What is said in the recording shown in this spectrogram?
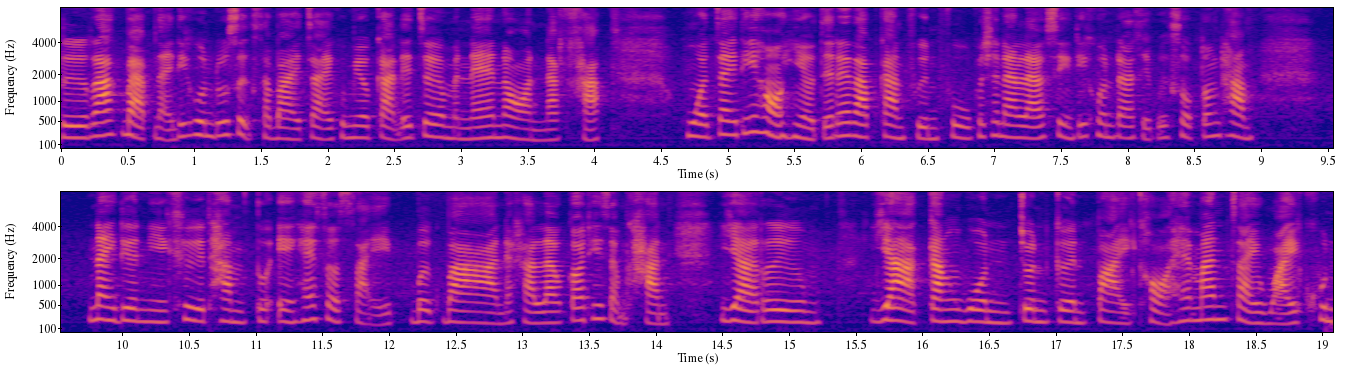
หรือรักแบบไหนที่คุณรู้สึกสบายใจ คุณมีโอกาสได้เจอมันแน่นอนนะคะ หัวใจที่ห่อเหี่ยวจะได้รับการฟื้นฟู เพราะฉะนั้นแล้วสิ่งที่คนราศีพฤษภต้องทำ ในเดือนนี้คือทำตัวเองให้สดใสเบิกบานนะคะ แล้วก็ที่สำคัญอย่าลืม อย่ากังวลจนเกินไปขอให้มั่นใจไว้คุณ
